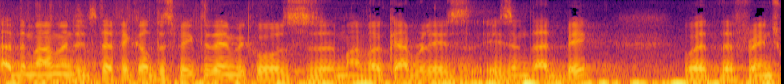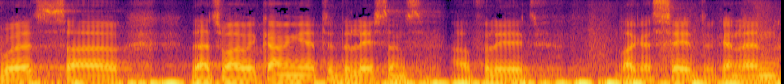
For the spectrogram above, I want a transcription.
At the moment, it's difficult to speak to them because uh, my vocabulary is, isn't that big with the French words. So that's why we're coming here to the lessons. Hopefully, it, like I said, we can learn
